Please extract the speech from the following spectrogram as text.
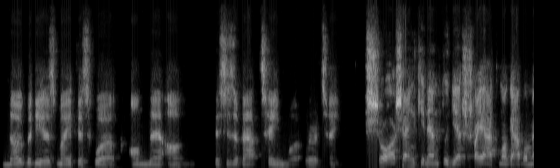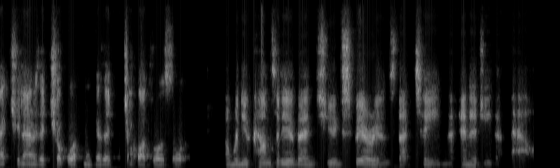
Nobody has made this work on their own. This is about teamwork. We're a team. Soha senki nem tudja saját magába megcsinálni, ez egy csoportmunka, ez egy csapatról szól. And when you come to the events, you experience that team, that energy, that power.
